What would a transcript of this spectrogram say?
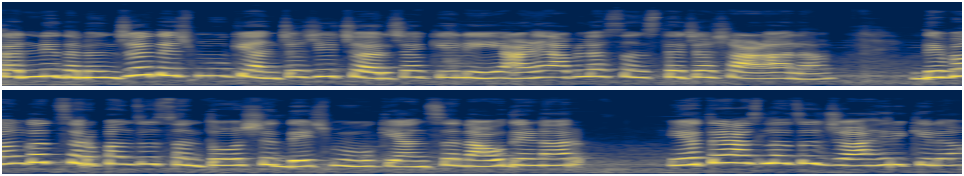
त्यांनी धनंजय देशमुख यांच्याशी चर्चा केली आणि आपल्या संस्थेच्या शाळाला. दिवंगत सरपंच संतोष देशमुख यांचं नाव देणार. येते असल्याचं जाहीर केलं.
